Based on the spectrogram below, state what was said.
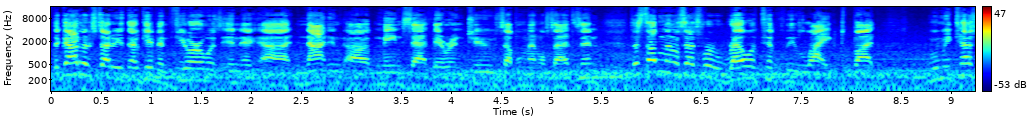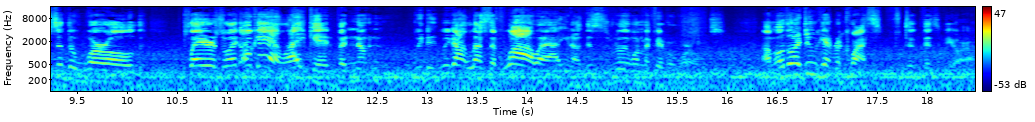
The Godbook study that I've given, Fiora was in a, uh, not in a uh, main set. They were in two supplemental sets, and the supplemental sets were relatively liked. But when we tested the world, players were like, "Okay, I like it," but no, we did, we got less of "Wow, uh, you know, this is really one of my favorite worlds." Um, although I do get requests to visit Fiora.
